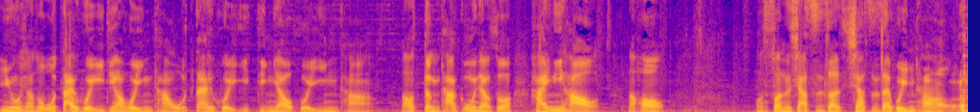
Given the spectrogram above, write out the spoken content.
因为我想说，我待会一定要回应他，我待会一定要回应他。然后等他跟我讲说“嗨，你好”，然后我算了，下次再下次再回应他好了。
